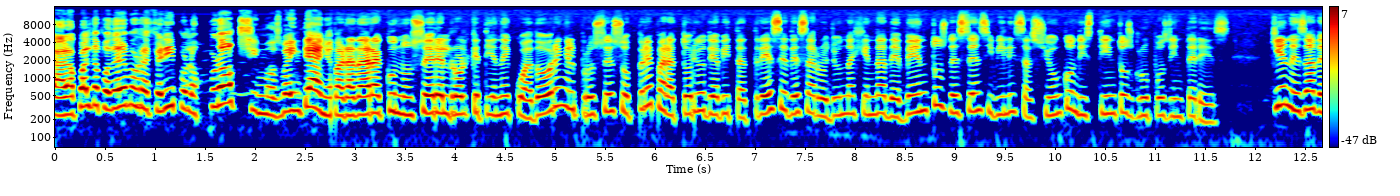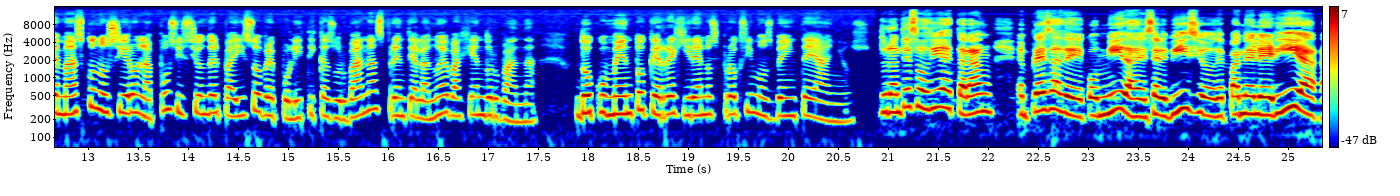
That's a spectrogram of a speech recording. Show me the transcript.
a la cual nos podremos referir por los próximos 20 años. Para dar a conocer el rol que tiene Ecuador en el proceso preparatorio de Hábitat 3, se desarrolló una agenda de eventos de sensibilización con distintos grupos de interés quienes además conocieron la posición del país sobre políticas urbanas frente a la nueva agenda urbana, documento que regirá en los próximos 20 años. Durante esos días estarán empresas de comida, de servicios, de panelería,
